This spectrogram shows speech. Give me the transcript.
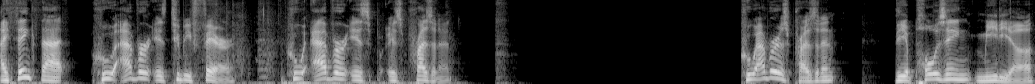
I think that whoever is to be fair, whoever is is president, whoever is president, the opposing media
